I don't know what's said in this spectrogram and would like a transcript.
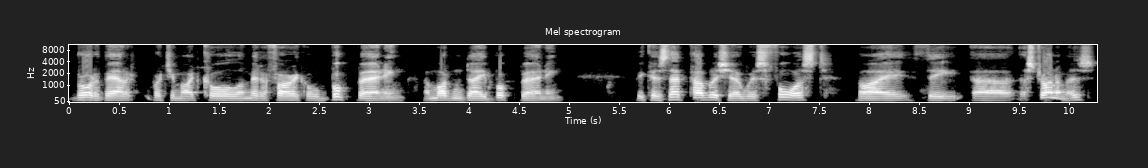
brought about what you might call a metaphorical book burning, a modern day book burning, because that publisher was forced by the uh, astronomers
